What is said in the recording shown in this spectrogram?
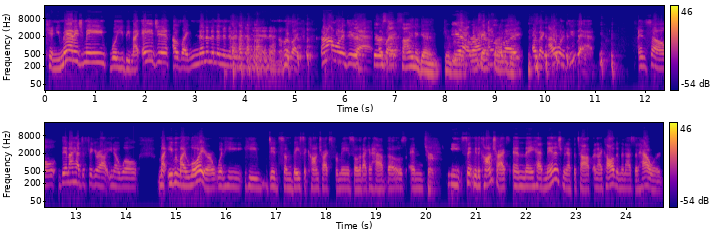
can you manage me? Will you be my agent? I was like, no, no, no, no, no, no, no, no, no, no, no. I was like, I don't want to do that. There's that like, sign again, Kimberly. Yeah, right. I was like, I was like, I don't want to do that. And so then I had to figure out, you know, well, my even my lawyer when he he did some basic contracts for me so that I could have those and sure. he sent me the contracts and they had management at the top and I called him and I said Howard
